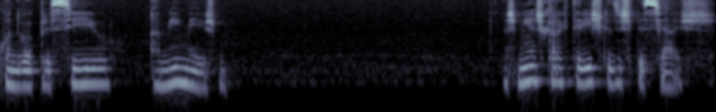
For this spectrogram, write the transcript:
Quando eu aprecio a mim mesmo, as minhas características especiais,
